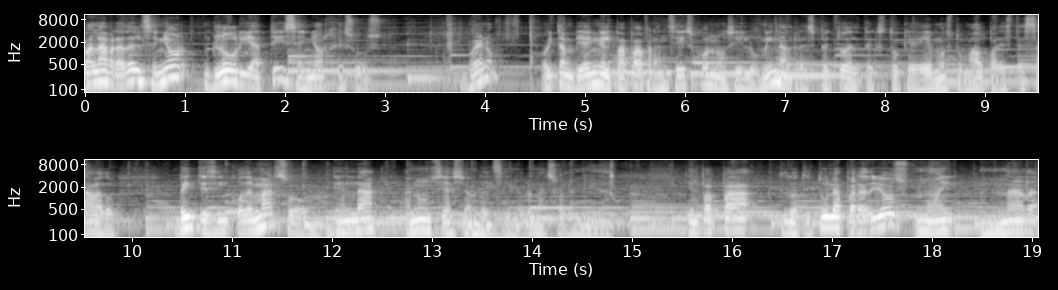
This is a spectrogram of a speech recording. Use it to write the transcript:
Palabra del Señor, gloria a ti Señor Jesús. Bueno, hoy también el Papa Francisco nos ilumina al respecto del texto que hemos tomado para este sábado 25 de marzo en la Anunciación del Señor en la solemnidad. Y el Papa lo titula Para Dios no hay nada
